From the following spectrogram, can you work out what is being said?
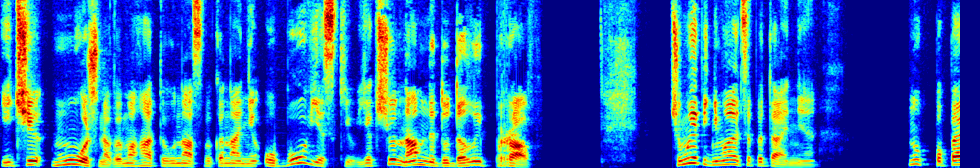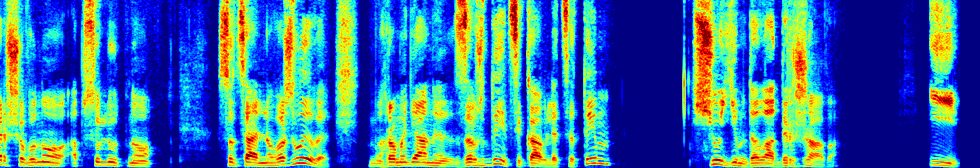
І чи можна вимагати у нас виконання обов'язків, якщо нам не додали прав? Чому я піднімаю це питання? Ну, по-перше, воно абсолютно соціально важливе. Громадяни завжди цікавляться тим, що їм дала держава, і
